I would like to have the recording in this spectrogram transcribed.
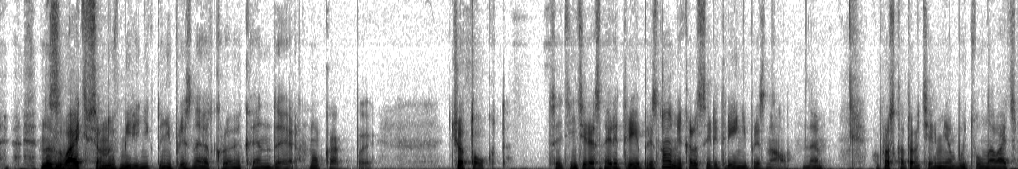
называйте, все равно в мире никто не признает, кроме КНДР. Ну, как бы, что толку-то? Кстати, интересно, Эритрея признала? Мне кажется, Эритрея не признала. Да? Вопрос, который теперь меня будет волновать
